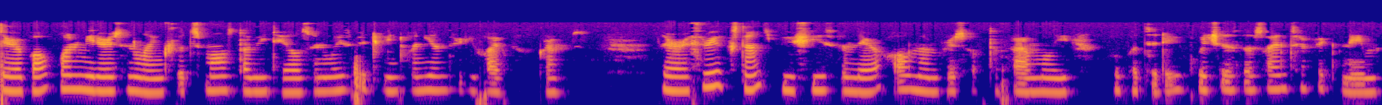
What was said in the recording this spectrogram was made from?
They are about 1 meters in length with small stubby tails and weighs between 20 and 35 kilograms. There are three extant species and they are all members of the family Wombateidae, which is the scientific name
